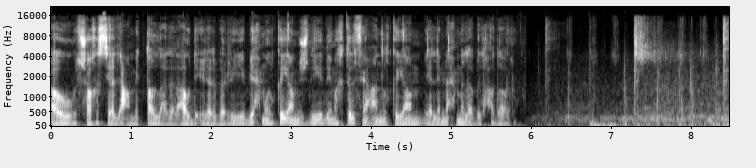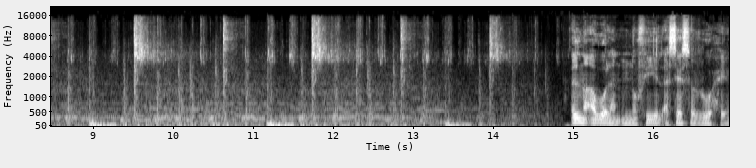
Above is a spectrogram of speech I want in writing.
أو الشخص يلي عم يتطلع للعودة إلى البرية بيحمل قيم جديدة مختلفة عن القيم يلي بنحملها بالحضارة. قلنا اولا إنه في الأساس الروحي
